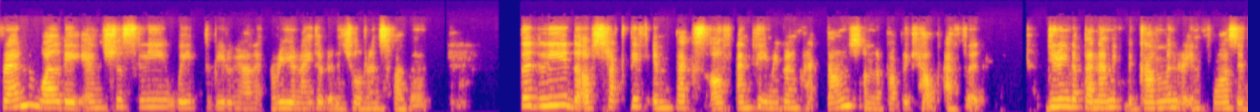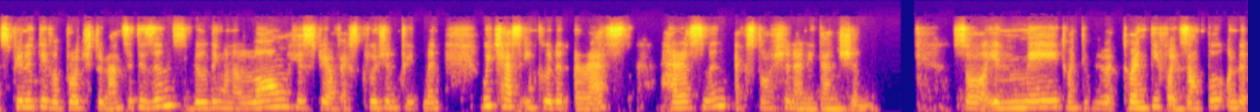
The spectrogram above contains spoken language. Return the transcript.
friend while they anxiously wait to be reunited with the children's father. Thirdly, the obstructive impacts of anti-immigrant crackdowns on the public health effort. During the pandemic, the government reinforced its punitive approach to non-citizens, building on a long history of exclusion treatment, which has included arrest, harassment, extortion, and detention. So in May 2020, for example, on the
